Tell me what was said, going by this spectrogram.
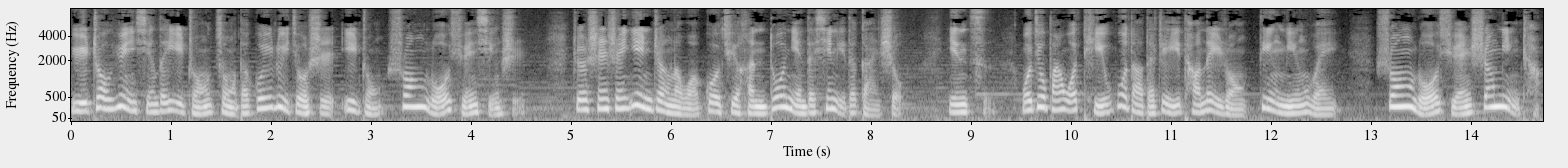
宇宙运行的一种总的规律就是一种双螺旋形式，这深深印证了我过去很多年的心理的感受。因此，我就把我体悟到的这一套内容定名为“双螺旋生命场”。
